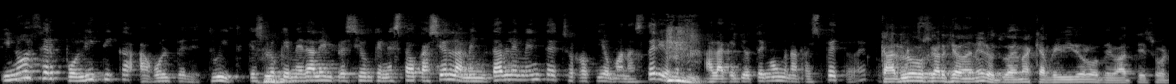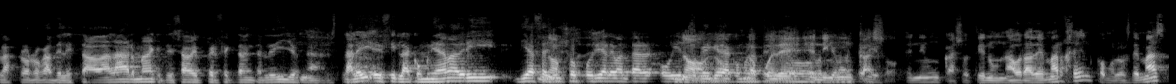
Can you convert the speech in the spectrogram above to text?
y no hacer política a golpe de tuit, que es lo que me da la impresión que en esta ocasión lamentablemente ha hecho Rocío Monasterio, a la que yo tengo un gran respeto. ¿eh? Carlos García Danero, tú además que has vivido los debates sobre las prórrogas del estado de alarma, que te sabes perfectamente el dedillo. la ley, es decir, la Comunidad de Madrid, Díaz Ayuso, podría levantar hoy el toque queda como la puede en ningún caso, en ningún caso. Tiene una hora de margen, como los de más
